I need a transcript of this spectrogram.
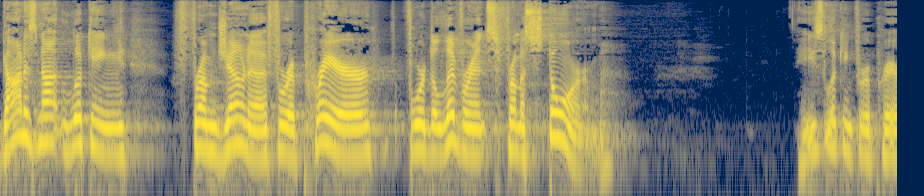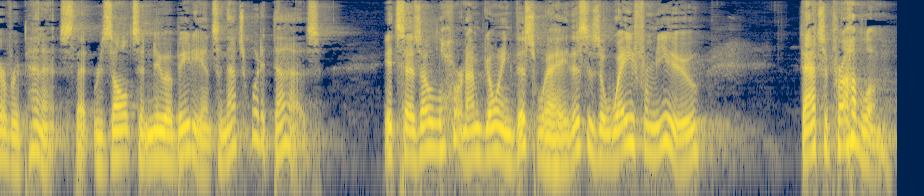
God is not looking from Jonah for a prayer for deliverance from a storm. He's looking for a prayer of repentance that results in new obedience, and that's what it does. It says, Oh Lord, I'm going this way. This is away from you. That's a problem.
